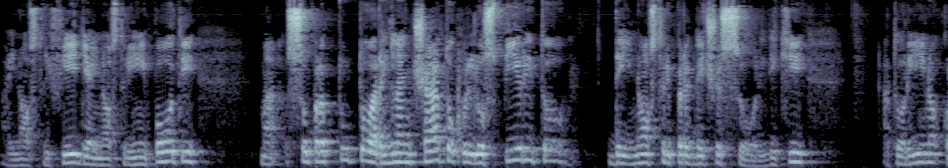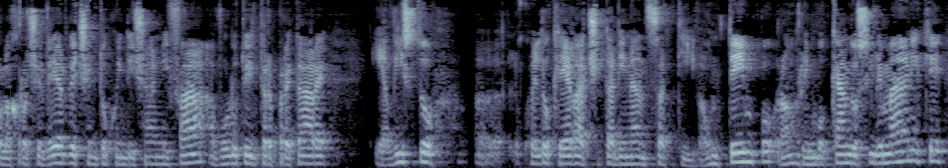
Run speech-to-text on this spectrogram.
ai nostri figli, ai nostri nipoti, ma soprattutto ha rilanciato quello spirito dei nostri predecessori, di chi a Torino con la Croce Verde 115 anni fa ha voluto interpretare e ha visto eh, quello che era la cittadinanza attiva, un tempo no? rimboccandosi le maniche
